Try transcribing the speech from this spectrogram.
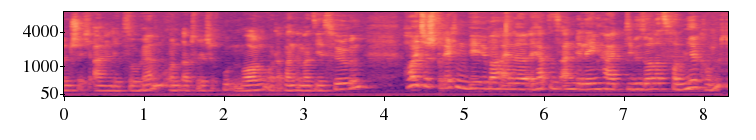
wünsche ich allen, die zuhören und natürlich guten Morgen oder wann immer Sie es hören. Heute sprechen wir über eine Herzensangelegenheit, die besonders von mir kommt.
